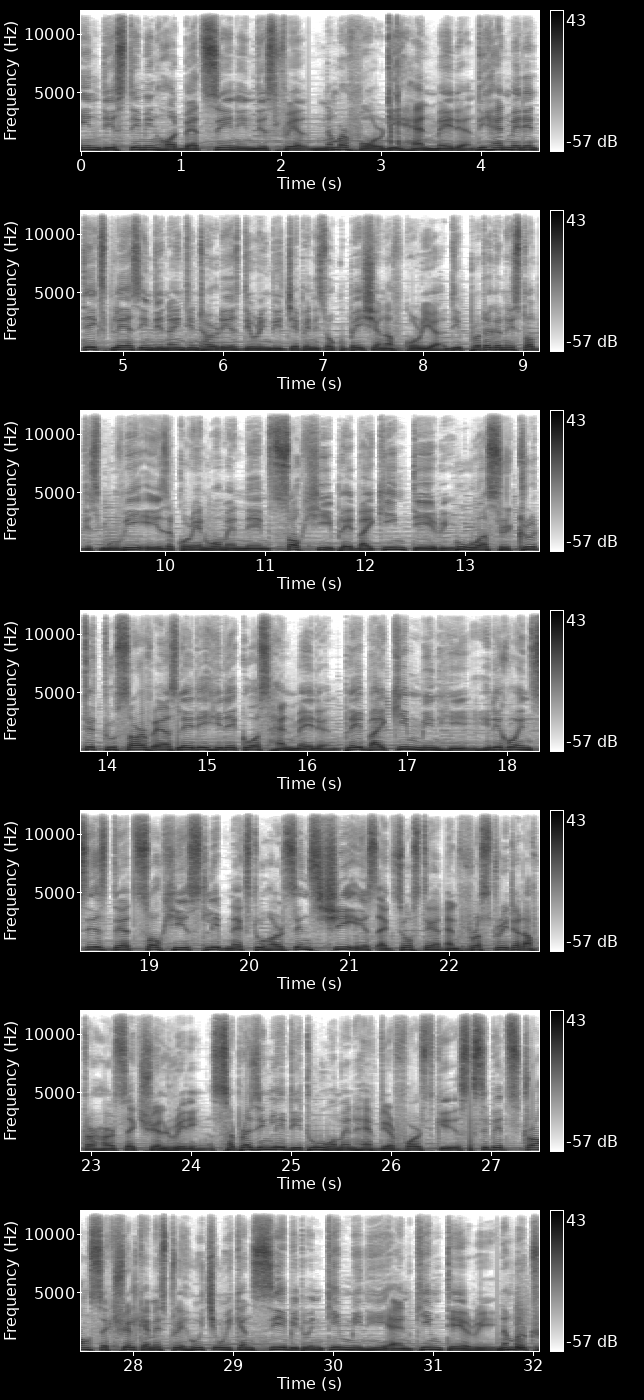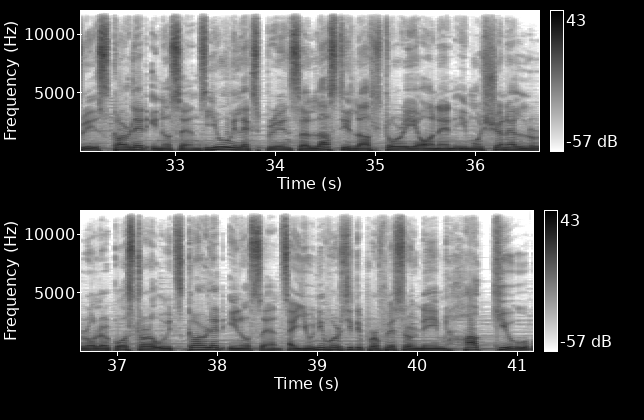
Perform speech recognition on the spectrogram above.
in the steaming hot bath scene in this film. Number 4. The Handmaiden The Handmaiden takes place in the 1930s during the Japanese occupation of Korea. The protagonist of this movie is a Korean woman named Sok Hee played by Kim Tae-ri, who was recruited to serve as Lady Hideko's handmaiden, played by Kim Min-hee. Hideko insists that Sok Hee sleep next to her since she is exhausted and frustrated after her sexual reading. Surprisingly, the two women have their first kiss, exhibit strong sexual chemistry which we can see between Kim Min-hee and Kim Tae-ri. Number 3. Scarlet Innocence You will experience a lusty love story on an emotional roller coaster with Scarlet Innocence. A university professor named Hak Kyu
